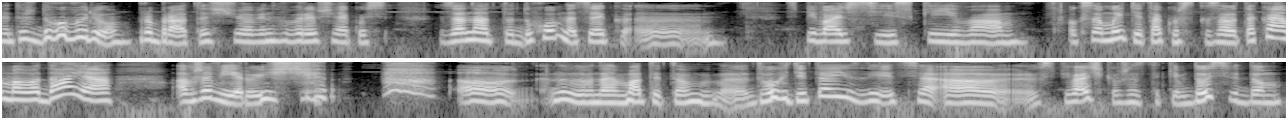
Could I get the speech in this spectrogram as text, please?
Я теж договорю про брата, що він говорив, що якось занадто духовно. Це як е, співачці з Києва Оксамиті також сказали, така молодая, а вже віруюча. Ну, вона мати там е, двох дітей, здається, а співачка вже з таким досвідом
